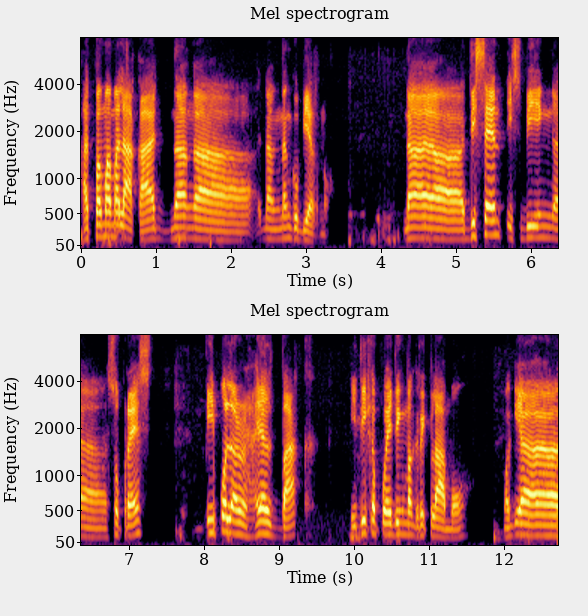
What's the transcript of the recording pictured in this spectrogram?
at pamamalakad ng uh, ng ng gobyerno. Na dissent is being uh, suppressed, people are held back, hindi ka pwedeng magreklamo, mag uh,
